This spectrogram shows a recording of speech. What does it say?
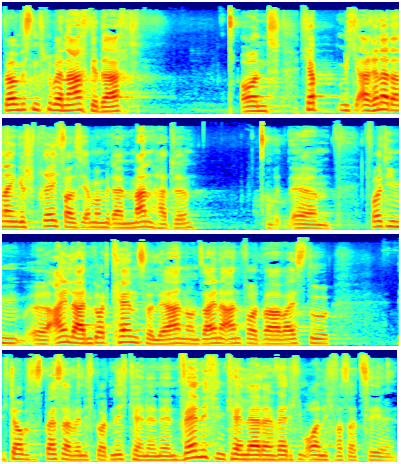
da ein bisschen drüber nachgedacht und ich habe mich erinnert an ein Gespräch, was ich einmal mit einem Mann hatte. Ähm, ich wollte ihn äh, einladen, Gott kennenzulernen und seine Antwort war, weißt du, ich glaube, es ist besser, wenn ich Gott nicht kenne, denn wenn ich ihn kennenlerne, dann werde ich ihm ordentlich was erzählen.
